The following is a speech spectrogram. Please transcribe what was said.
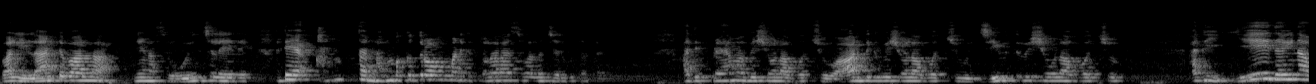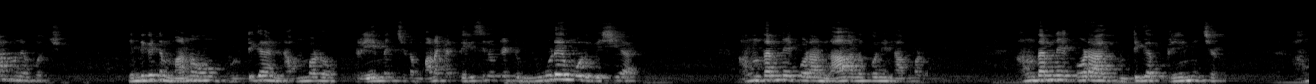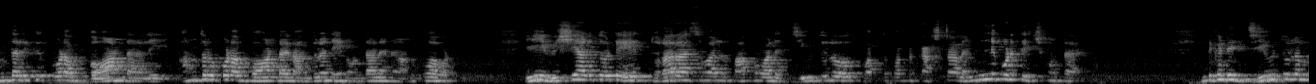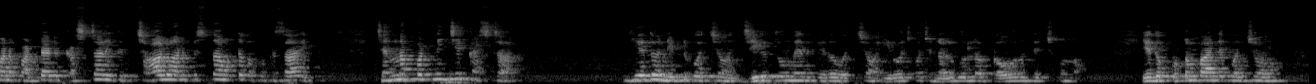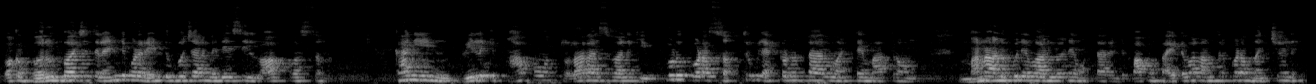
వాళ్ళు ఇలాంటి వాళ్ళ నేను అసలు ఊహించలేదే. అంటే అంత నమ్మక ద్రోహం మనకి తులరాశి వల్ల జరుగుతుంటుంది అది ప్రేమ విషయంలో అవ్వచ్చు, ఆర్థిక విషయంలో అవ్వచ్చు, జీవిత విషయంలో అవ్వచ్చు. అది ఏదైనా అవ్వనివ్వచ్చు. ఎందుకంటే మనం గుడ్డిగా నమ్మడం, ప్రేమించడం మనకు తెలిసినటువంటి మూడే మూడు విషయాలు. అందరినీ కూడా నా అనుకుని నమ్మడం. అందరినీ కూడా గుడ్డిగా ప్రేమించడం. అందరికీ కూడా బాగుండాలి అందరూ కూడా బాగుండాలి అందులో నేను ఉండాలని అనుకోవడం. ఈ విషయాలతోటే తులారాశి వాళ్ళు పాపం వాళ్ళ జీవితంలో కొత్త కొత్త కష్టాలన్నీ కూడా తెచ్చుకుంటారు. ఎందుకంటే జీవితంలో మన పడ్డ కష్టాలు ఇంకా చాలు అనిపిస్తూ ఉంటుంది ఒక్కొక్కసారి. చిన్నప్పటి నుంచి కష్టాలు. ఏదో నెట్టుకొచ్చాం. జీవితం మీదకి ఏదో వచ్చాం. ఈరోజు కొంచెం నలుగురిలో గౌరవం తెచ్చుకున్నాం. ఏదో కుటుంబాన్ని కొంచెం ఒక బరువు బాధ్యతలన్నీ కూడా రెండు భుజాల మీదేసి లాక్కొస్తున్నాం. కానీ వీళ్ళకి పాపం తులారాశి వాళ్ళకి ఎప్పుడు కూడా శత్రువులు ఎక్కడుంటారు అంటే మాత్రం మన అనుకునే వారిలోనే ఉంటారండి. పాపం బయట వాళ్ళందరూ కూడా మంచోలే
